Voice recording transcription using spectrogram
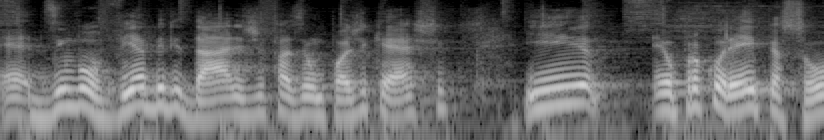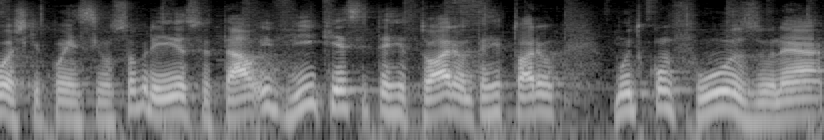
é, desenvolver a habilidade de fazer um podcast e eu procurei pessoas que conheciam sobre isso e tal e vi que esse território é um território muito confuso, né?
